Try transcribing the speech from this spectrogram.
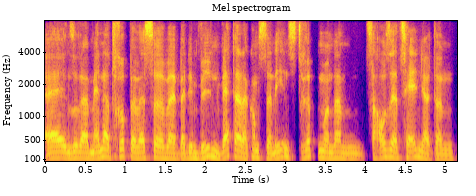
äh, in so einer Männertruppe, weißt du, bei, bei dem wilden Wetter, da kommst du dann eh ins Trippen und dann zu Hause erzählen die halt dann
